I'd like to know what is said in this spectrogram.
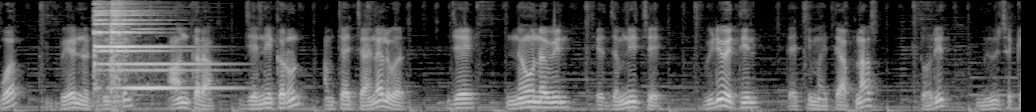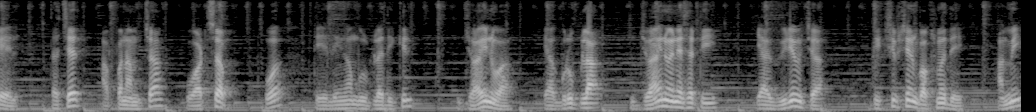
व बेल नोटिफिकेशन ऑन करा जेणेकरून आमच्या चॅनलवर जे नवनवीन शेतजमिनीचे व्हिडिओ येतील त्याची माहिती आपणास त्वरित मिळू शकेल. तसेच आपण आमच्या व्हॉट्सअप व टेलिग्राम ग्रुपला देखील जॉईन व्हा. या ग्रुपला जॉईन होण्यासाठी या व्हिडिओच्या डिस्क्रिप्शन बॉक्समध्ये आम्ही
